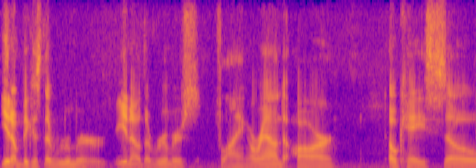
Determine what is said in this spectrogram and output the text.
you know, because the rumor, you know, the rumors flying around are okay, so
